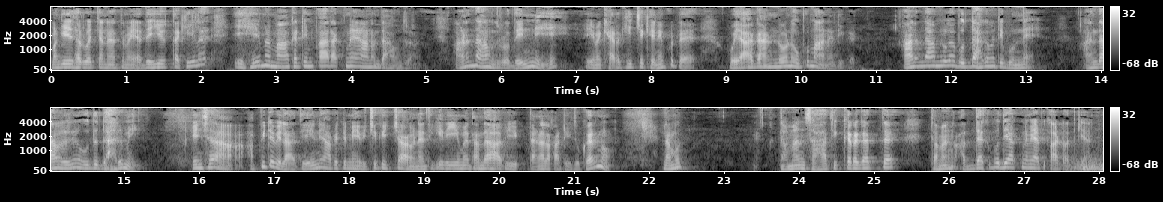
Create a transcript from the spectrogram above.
මගේ සරුවචන තමයි ඇදහියුත්ත කියලා එහෙම මාකටිං පාරක් නෑ ආනන්ද හැමතුරා. ආනන්ද හැමතුරෝ දෙන්නේ එහෙම කැරකිච්ච කෙනෙකුට හොයා ගන්න ඕන උපමාන ටික. ආනන්ද හැමතුරා බුද්ධ ආගම තිබුණේ නෑ. ආනන්ද හැමතුරා බුද්ධ ධර්මයේ. ඒ නිසා අපිට වෙලා තියෙන්නේ අපිට මේ විචිකිච්ඡාව නැති කිරීම සඳහා අපි පැනලා කටයුතු කරනවා. නමුත් Taman සහතික කරගත්ත Taman අත්දකපු දෙයක් නෙමෙයි අපි කාටවත් කියන්නේ.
